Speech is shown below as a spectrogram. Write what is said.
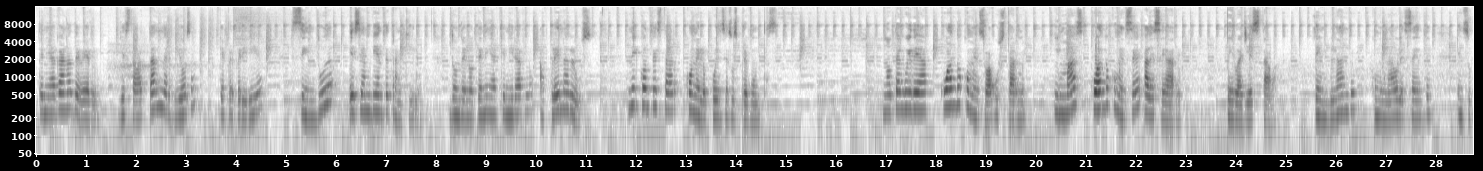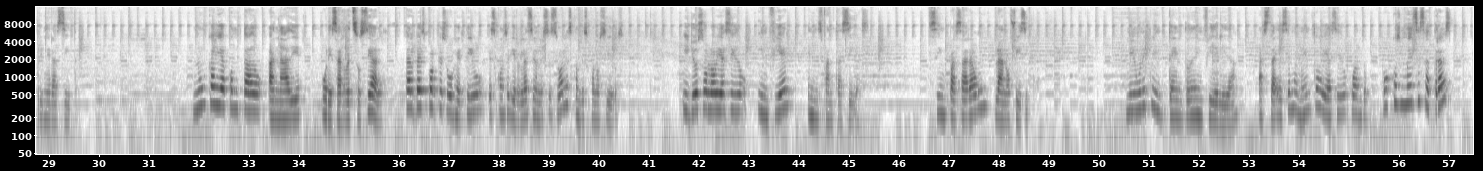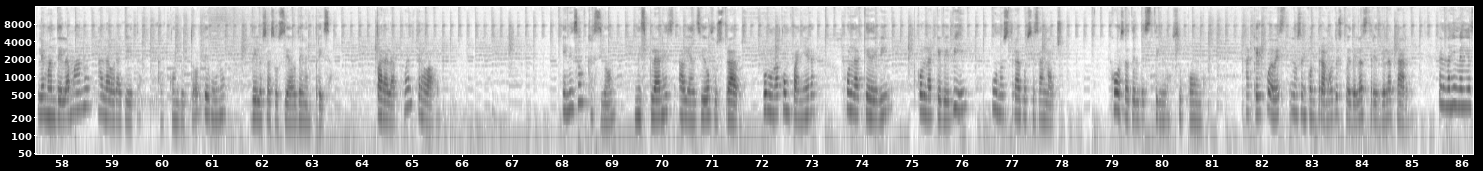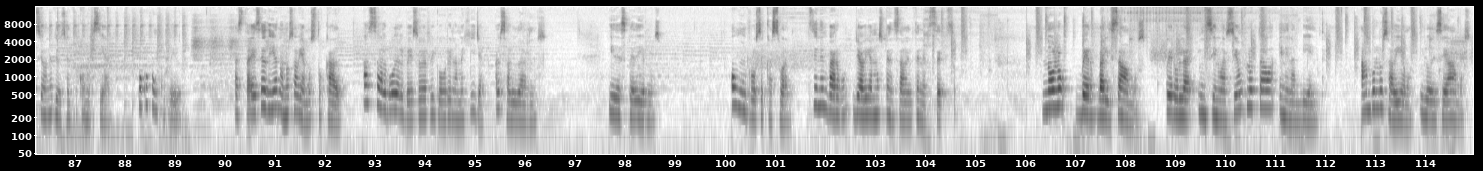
Tenía ganas de verlo y estaba tan nerviosa que preferiría, sin duda, ese ambiente tranquilo, donde no tenía que mirarlo a plena luz, ni contestar con elocuencia sus preguntas. No tengo idea cuándo comenzó a gustarme y más cuándo comencé a desearlo pero allí estaba, temblando como un adolescente en su primera cita. Nunca había contado a nadie por esa red social, tal vez porque su objetivo es conseguir relaciones sexuales con desconocidos. Y yo solo había sido infiel en mis fantasías, sin pasar a un plano físico. Mi único intento de infidelidad hasta ese momento había sido cuando pocos meses atrás le mandé la mano a la bragueta, al conductor de uno de los asociados de la empresa, para la cual trabajo. En esa ocasión, mis planes habían sido frustrados por una compañera con la que con la que bebí unos tragos esa noche. Cosas del destino, supongo. Aquel jueves nos encontramos después de las 3 de la tarde en las inmediaciones de un centro comercial, poco concurrido. Hasta ese día no nos habíamos tocado, a salvo del beso de rigor en la mejilla al saludarnos y despedirnos, o un roce casual. Sin embargo, ya habíamos pensado en tener sexo. No lo verbalizábamos, pero la insinuación flotaba en el ambiente. Ambos lo sabíamos y lo deseábamos.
